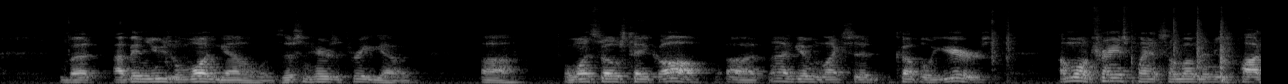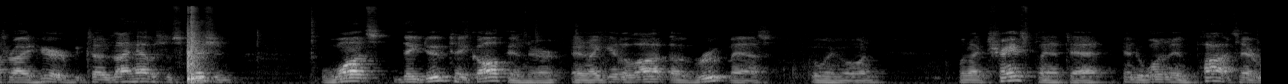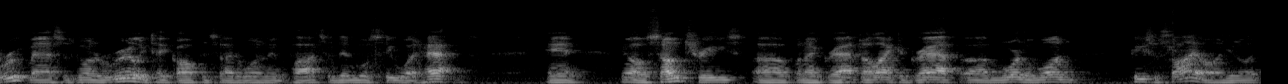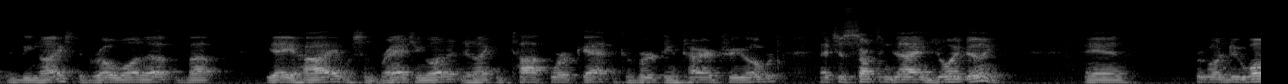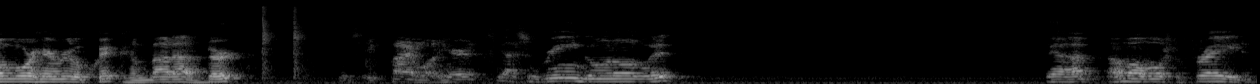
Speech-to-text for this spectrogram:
But I've been using one gallon ones. This one here's a three gallon. Uh, once those take off, uh, I give them, like I said, a couple of years. I'm to transplant some of them in these pots right here because I have a suspicion once they do take off in there and I get a lot of root mass going on, when I transplant that into one of them pots, that root mass is going to really take off inside of one of them pots and then we'll see what happens. And, you know, some trees, uh, when I graft, I like to graft uh, more than one piece of scion. You know, it'd be nice to grow one up about yay high with some branching on it and I can top work at and convert the entire tree over. That's just something that I enjoy doing. And we're going to do one more here real quick because I'm about out of dirt. Let's see, find one here. It's got some green going on with it. Yeah, I'm almost afraid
